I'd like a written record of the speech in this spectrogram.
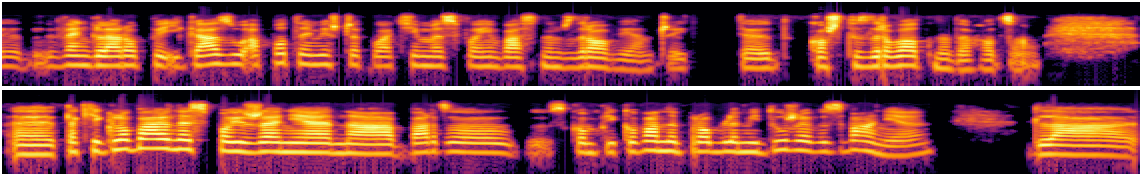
y, węgla, ropy i gazu, a potem jeszcze płacimy swoim własnym zdrowiem, czyli te koszty zdrowotne dochodzą. E, takie globalne spojrzenie na bardzo skomplikowany problem i duże wyzwanie dla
